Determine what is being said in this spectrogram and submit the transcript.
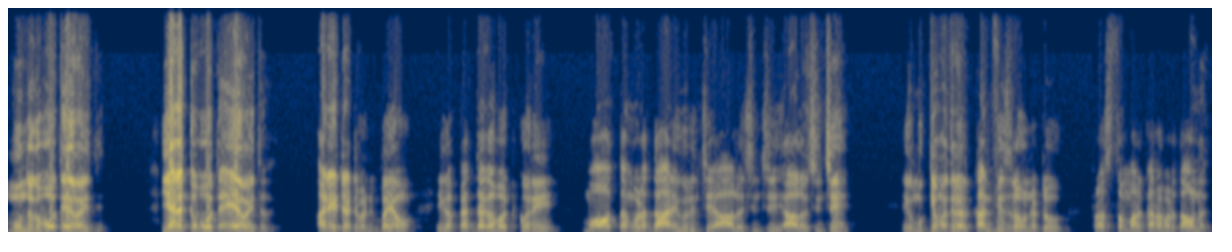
ముందుకు పోతే ఏమైంది? వెనక్కి పోతే ఏమవుతుంది అనేటటువంటి భయం ఇక పెద్దగా పట్టుకొని మొత్తం కూడా దాని గురించి ఆలోచించి ఆలోచించి ఇక ముఖ్యమంత్రి గారు కన్ఫ్యూజ్లో ఉన్నట్టు ప్రస్తుతం మనకు కనబడతా ఉన్నది.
